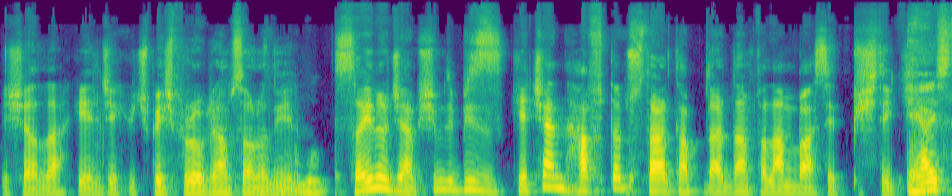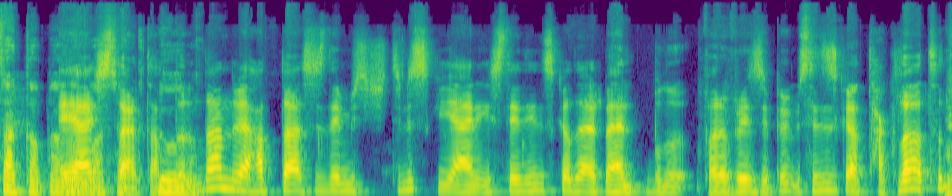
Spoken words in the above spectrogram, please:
İnşallah gelecek 3-5 program sonra diyelim. Tamam. Sayın hocam, şimdi biz geçen hafta startuplardan falan bahsetmiştik. AI startuplarından AI bahsettik. Doğru. startuplarından ve hatta siz demiştiniz ki yani istediğiniz kadar ben bunu paraphrase yapıyorum. istediğiniz kadar takla atın.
